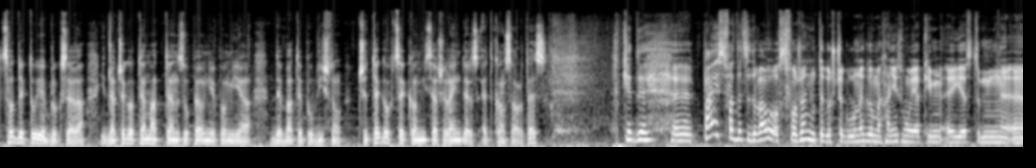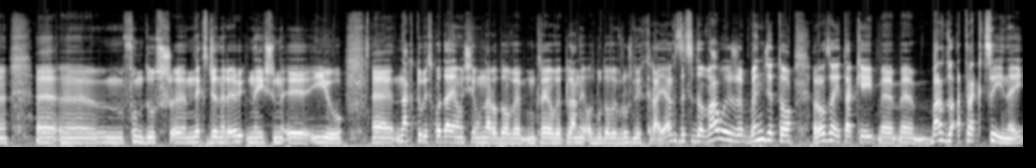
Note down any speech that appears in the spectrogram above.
Co dyktuje Bruksela? I dlaczego temat ten zupełnie pomija debatę publiczną? Czy tego chce komisarz Reinders et Consortes? Kiedy e, państwa decydowały o stworzeniu tego szczególnego mechanizmu, jakim jest mm, e, e, e, fundusz Next Generation EU, na który składają się narodowe, krajowe plany odbudowy w różnych krajach, zdecydowały, że będzie to rodzaj takiej bardzo atrakcyjnej,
